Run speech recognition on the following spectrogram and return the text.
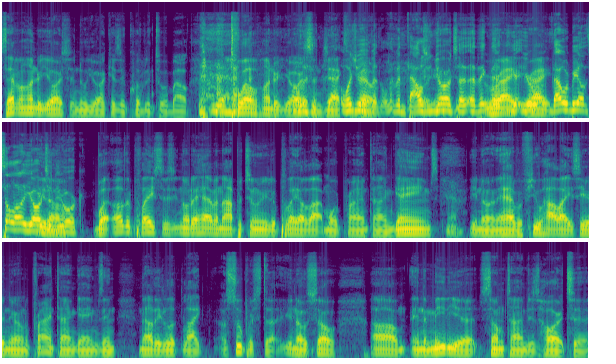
700 yards in New York is equivalent to about 1,200 yards Well, listen, in Jacksonville. what'd you have? Eleven thousand yards. I think that, Right, you're, right. that would be that's a lot of yards You in New York. But other places, you know, they have an opportunity to play a lot more primetime games. Yeah. You know, and they have a few highlights here and there on the primetime games, and now they look like a superstar. You know, so um, in the media, sometimes it's hard to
